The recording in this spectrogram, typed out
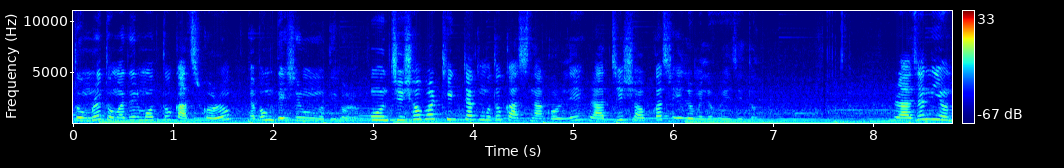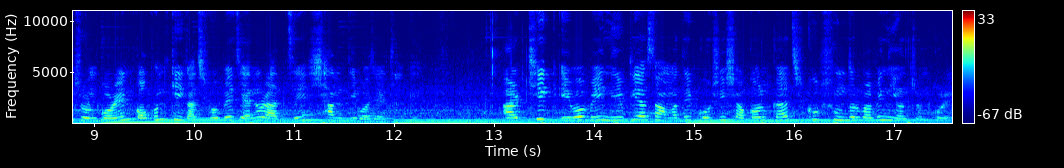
তোমরা তোমাদের মতো কাজ করো এবং দেশের উন্নতি করো। মন্ত্রিসভার ঠিকঠাক মতো কাজ না করলে রাজ্যের সব কাজ এলোমেলো হয়ে যেত। রাজা নিয়ন্ত্রণ করেন কখন কী কাজ হবে যেন রাজ্যে শান্তি বজায় থাকে। আর ঠিক এভাবেই নিউক্লিয়াস আমাদের কোষের সকল কাজ খুব সুন্দরভাবে নিয়ন্ত্রণ করে।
